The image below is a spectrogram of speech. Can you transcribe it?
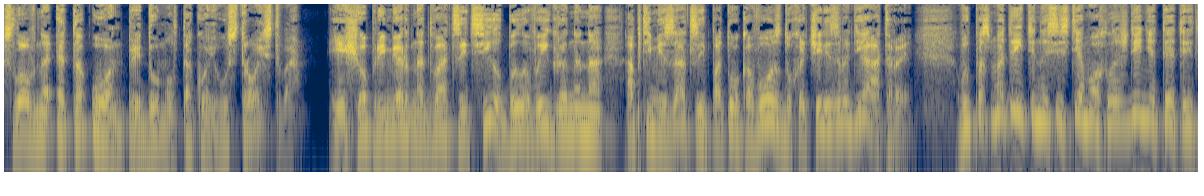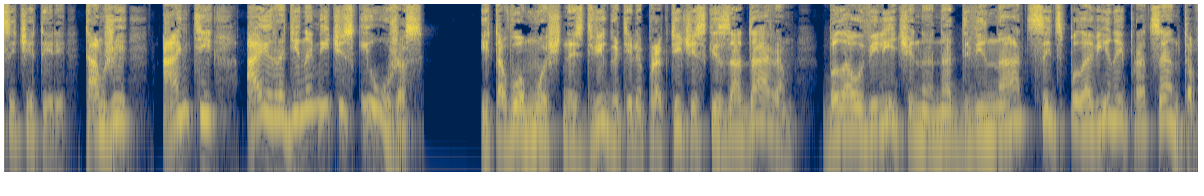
словно это он придумал такое устройство. Еще примерно 20 сил было выиграно на оптимизации потока воздуха через радиаторы. Вы посмотрите на систему охлаждения Т-34. Там же антиаэродинамический ужас. Итого мощность двигателя практически за даром была увеличена на 12,5%.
